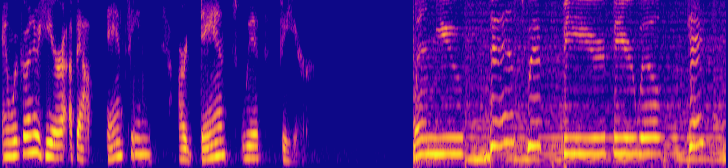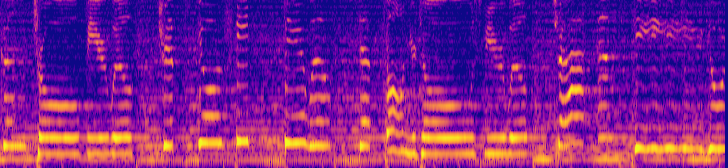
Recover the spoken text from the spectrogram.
and we're going to hear about dancing or dance with fear. When you dance with fear, fear will take control. Fear will trip step step on your toes. Fear will try and steer your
